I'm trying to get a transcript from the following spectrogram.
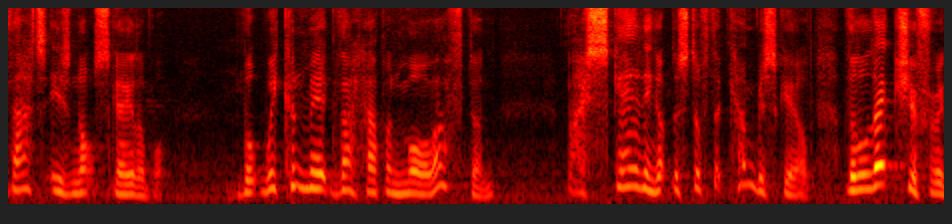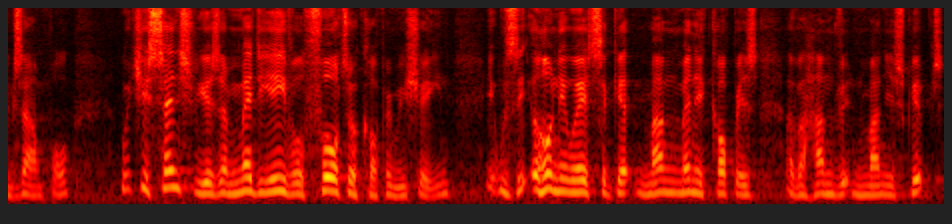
that is not scalable. But we can make that happen more often by scaling up the stuff that can be scaled. The lecture, for example, which essentially is a medieval photocopy machine. It was the only way to get man many copies of a handwritten manuscript.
